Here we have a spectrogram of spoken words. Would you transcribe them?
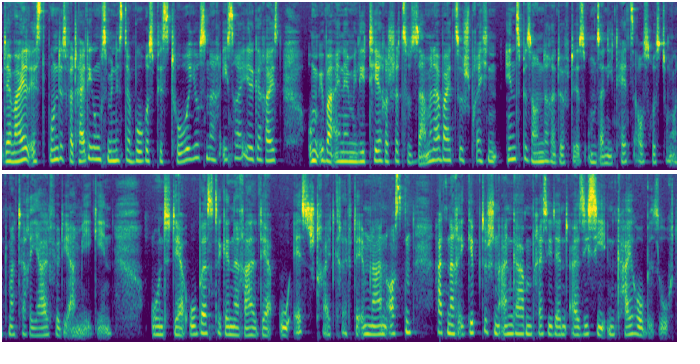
Derweil ist Bundesverteidigungsminister Boris Pistorius nach Israel gereist, um über eine militärische Zusammenarbeit zu sprechen. Insbesondere dürfte es um Sanitätsausrüstung und Material für die Armee gehen. Und der oberste General der US-Streitkräfte im Nahen Osten hat nach ägyptischen Angaben Präsident al-Sisi in Kairo besucht.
